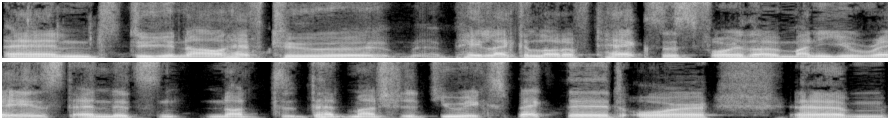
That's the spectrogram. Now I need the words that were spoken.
And do you now have to pay like a lot of taxes for the money you raised, and it's not that much that you expected, or um,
